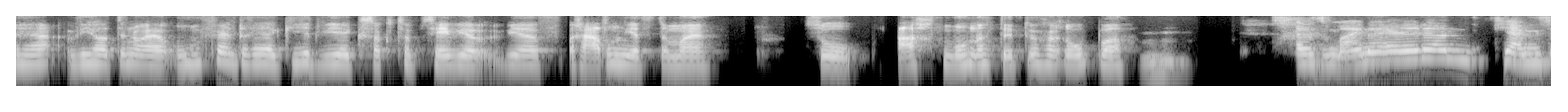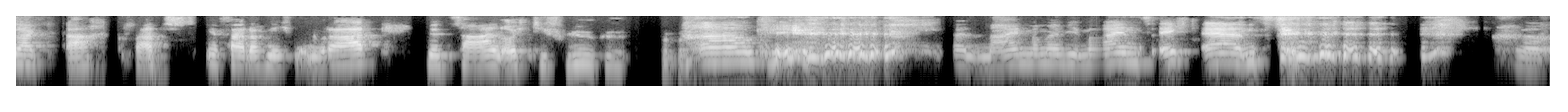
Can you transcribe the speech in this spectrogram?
Ja, wie hat denn euer Umfeld reagiert, wie ihr gesagt habt, hey, wir, wir radeln jetzt einmal so acht Monate durch Europa? Mhm. Also meine Eltern, die haben gesagt, ach Quatsch, ihr fahrt doch nicht mit dem Rad, wir zahlen euch die Flüge. Ah, okay. Nein, Mama, wir meinen es echt ernst. ja.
